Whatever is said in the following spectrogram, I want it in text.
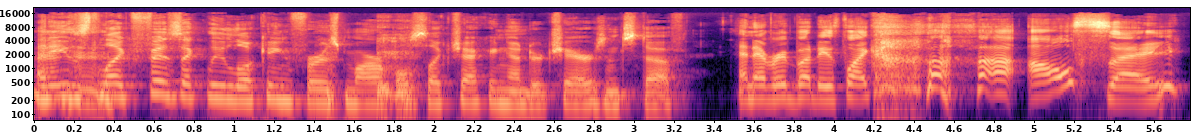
And he's like physically looking for his marbles, like checking under chairs and stuff. And everybody's like, I'll say.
